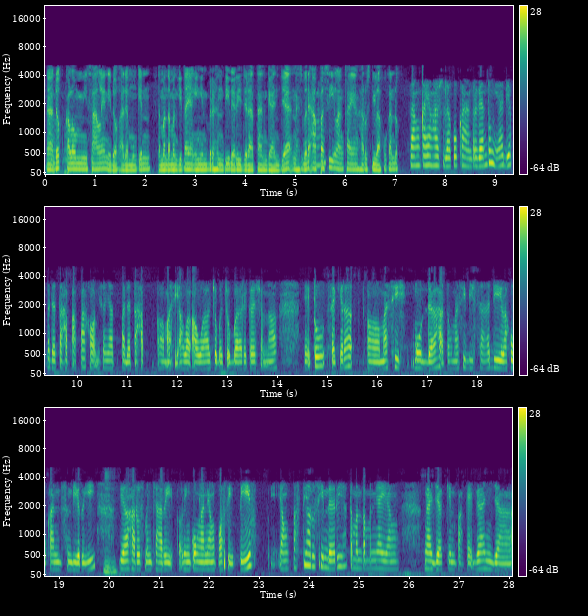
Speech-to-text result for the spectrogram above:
Nah dok, kalau misalnya nih dok, ada mungkin teman-teman kita yang ingin berhenti dari jeratan ganja. Nah sebenarnya apa hmm. sih langkah yang harus dilakukan dok? Langkah yang harus dilakukan tergantung ya dia pada tahap apa. Kalau misalnya pada tahap uh, masih awal-awal coba-coba rekreasional, yaitu saya kira uh, masih mudah atau masih bisa dilakukan sendiri. Hmm. Dia harus mencari lingkungan yang positif yang pasti harus hindari ya teman-temannya yang ngajakin pakai ganja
